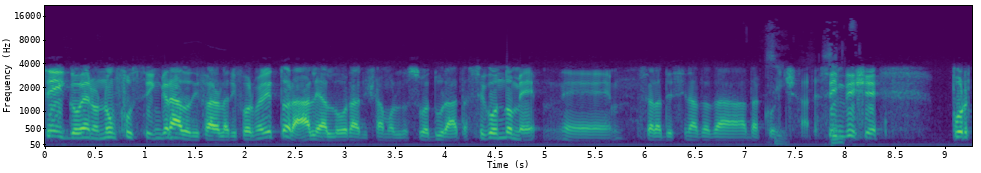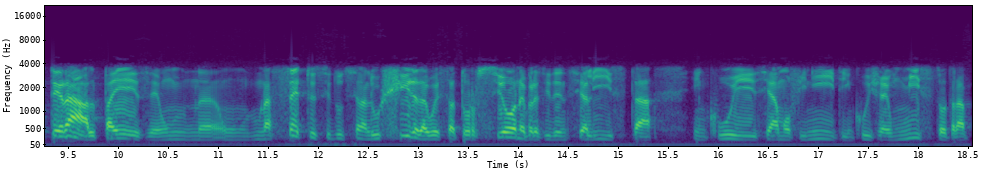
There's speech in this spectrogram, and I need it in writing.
Se il governo non fosse in grado di fare la riforma elettorale, allora diciamo, la sua durata, secondo me, eh, sarà destinata ad, accorciare. Sì. Se invece porterà al Paese un, un, un, assetto istituzionale, uscire da questa torsione presidenzialista in cui siamo finiti, in cui c'è un misto tra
